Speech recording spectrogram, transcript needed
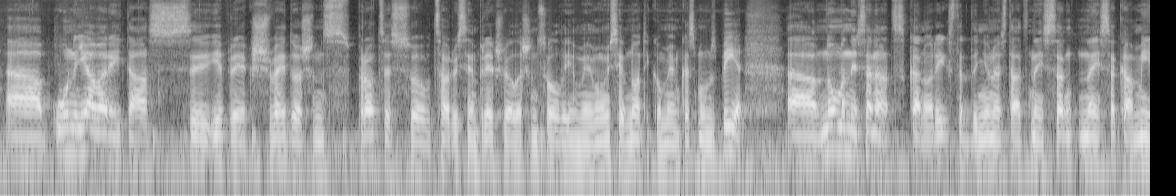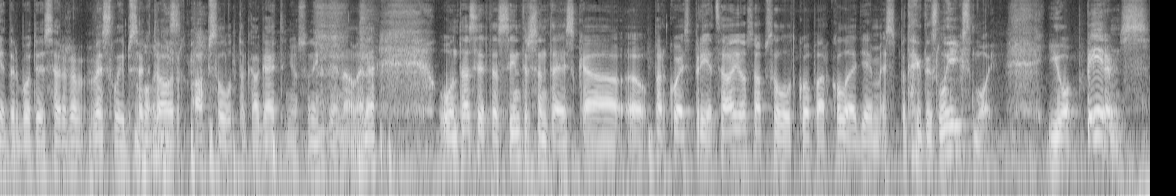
Uh, un jau arī tās iepriekš veidošanas procesu caur visiem priekšvēlēšanu solījumiem un visiem notikumiem, kas mums bija. Uh, nu, man ir sanācis, kā no Rīgas Tradiņu universitātes, neizsakām iedarboties ar veselības sektoru absolūti kā gaitiņos un ikdienā. Un tas ir tas interesantais, ka, par ko es priecājos absolūti kopā ar kolēģiem. Es pateiktu, es līksmoju. Jo pirms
